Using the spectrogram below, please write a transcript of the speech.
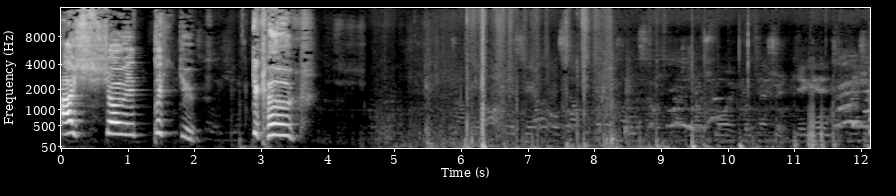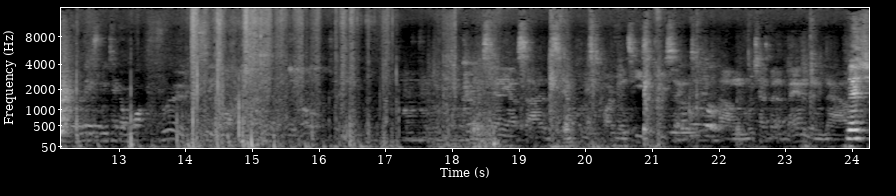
I saw it with you. The coach. Currently standing outside of the Seattle Police Department's East Precinct, um, which has been abandoned now. Yes.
